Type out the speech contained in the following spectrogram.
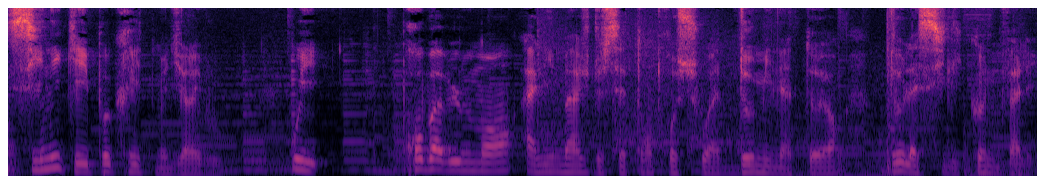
Cynique et hypocrite, me direz-vous. Oui, probablement à l'image de cet entre-soi dominateur de la Silicon Valley.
